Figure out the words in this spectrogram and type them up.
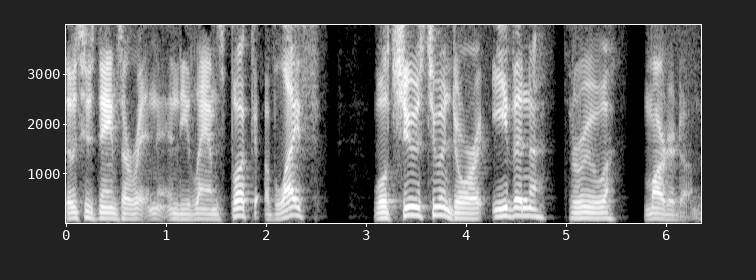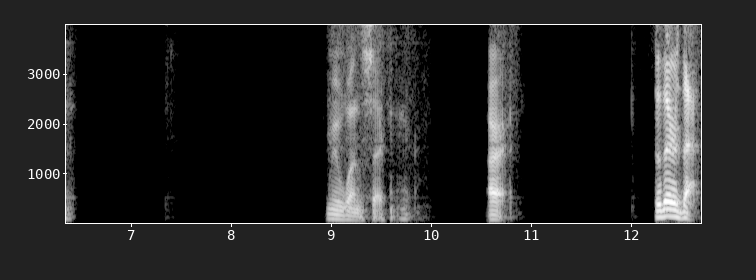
those whose names are written in the Lamb's book of life, will choose to endure even through martyrdom. Give me one second here. All right. So there's that.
